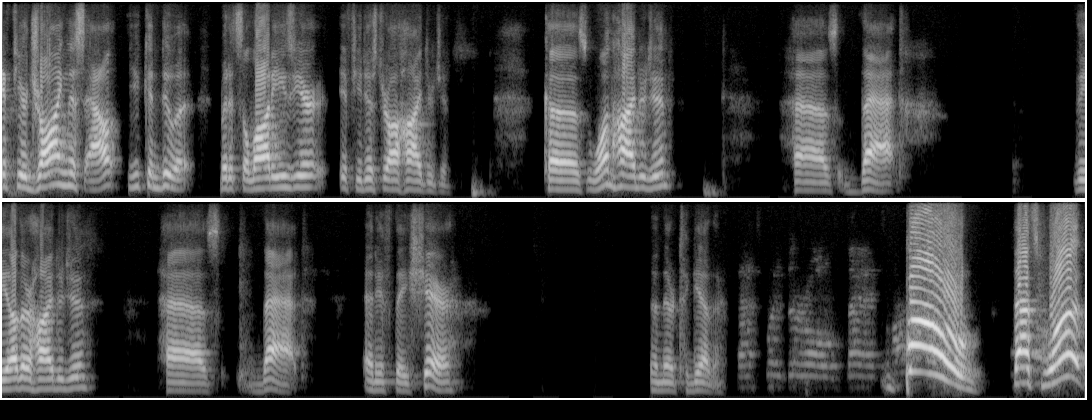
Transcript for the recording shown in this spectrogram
If you're drawing this out, you can do it, but it's a lot easier if you just draw hydrogen. Because one hydrogen has that the other hydrogen has that. And if they share, then they're together. Boom! That's what?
